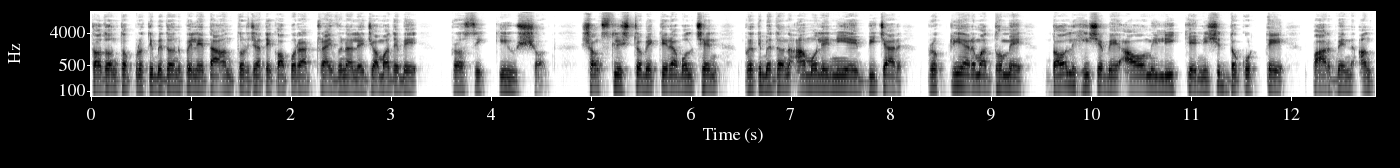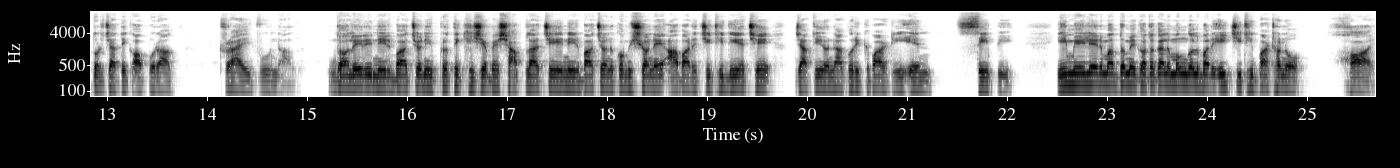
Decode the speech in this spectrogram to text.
তদন্ত প্রতিবেদন পেলে তা আন্তর্জাতিক অপরাধ ট্রাইব্যুনালে জমা দেবে প্রসিকিউশন। সংশ্লিষ্ট ব্যক্তিরা বলছেন, প্রতিবেদন আমলে নিয়ে বিচার প্রক্রিয়ার মাধ্যমে দল হিসেবে আওয়ামী লীগকে নিষিদ্ধ করতে পারবেন আন্তর্জাতিক অপরাধ ট্রাইব্যুনাল। দলের নির্বাচনী প্রতীক হিসেবে শাপলা চেয়ে নির্বাচন কমিশনে আবার চিঠি দিয়েছে জাতীয় নাগরিক পার্টি এন সিপি ইমেইলের মাধ্যমে গতকাল মঙ্গলবার এই চিঠি পাঠানো হয়।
